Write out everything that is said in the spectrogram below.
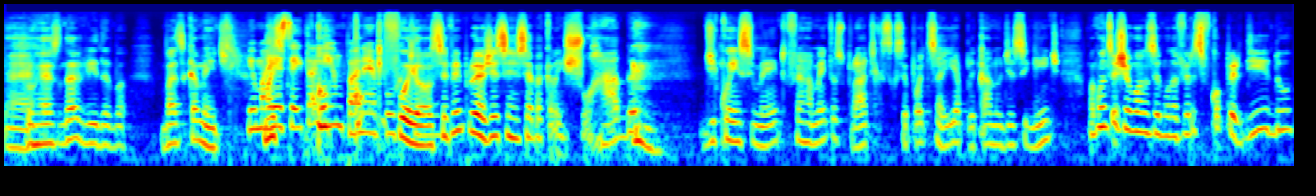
é. pro resto da vida, basicamente. E uma Mas receita limpa, como né? Que Porque... foi, ó, você vem pro EAG, você recebe aquela enxurrada de conhecimento, ferramentas práticas que você pode sair e aplicar no dia seguinte. Mas quando você chegou na segunda-feira, você ficou perdido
